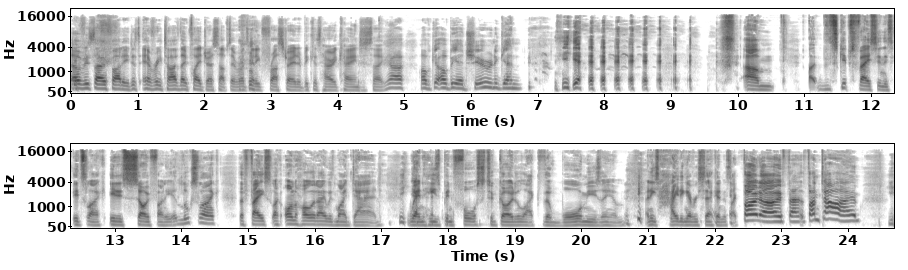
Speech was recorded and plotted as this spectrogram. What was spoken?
That would be so funny. Just every time they play dress ups, everyone's getting frustrated because Harry Kane's just like, yeah, I'll, I'll be Ed Sheeran again. yeah. um, uh, Skipp's face in this, it's like, it is so funny. It looks like the face, like on holiday with my dad when he's been forced to go to like the war museum and he's hating every second. It's like, photo, fun, fun time. Yeah.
